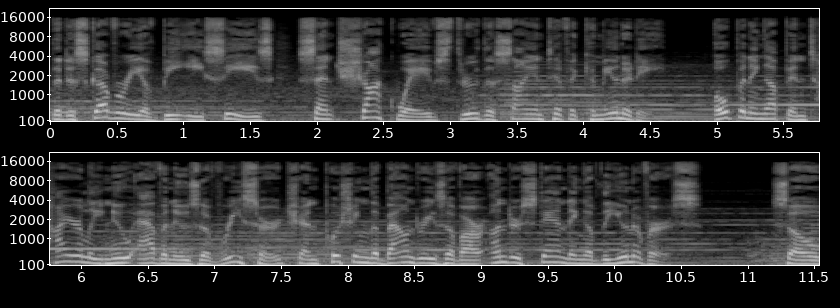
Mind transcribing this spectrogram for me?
The discovery of BECs sent shockwaves through the scientific community, opening up entirely new avenues of research and pushing the boundaries of our understanding of the universe. So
